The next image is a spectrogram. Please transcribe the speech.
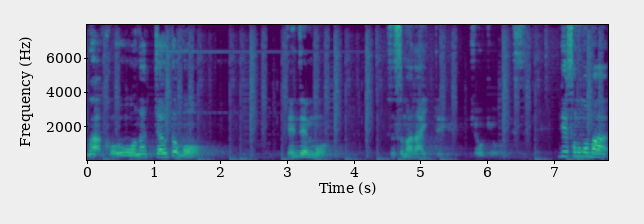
まあ、こうなっちゃうともう、全然もう、進まないという。で、そのまま、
